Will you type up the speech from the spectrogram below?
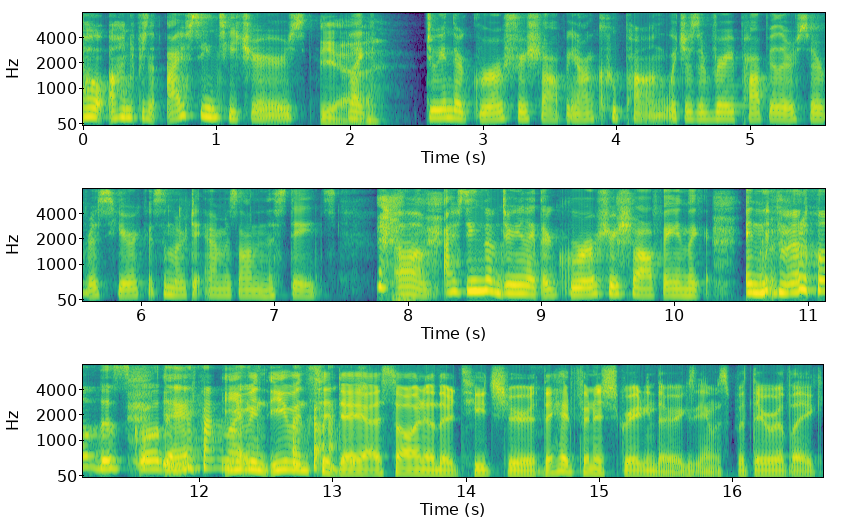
Oh, 100%. I've seen teachers Yeah. like doing their grocery shopping on Coupang, which is a very popular service here, similar to Amazon in the States. Um, I've seen them doing like their grocery shopping like in the middle of the school day. And I'm like, even even "Oh, gosh." today i saw another teacher they had finished grading their exams but they were like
